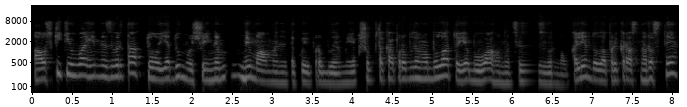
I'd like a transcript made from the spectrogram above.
А оскільки уваги не звертав, то я думаю, що і не, нема в мене такої проблеми. Якщо б така проблема була, то я б увагу на це звернув. Календула прекрасно росте,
